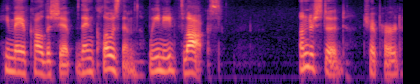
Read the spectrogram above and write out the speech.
he may have called the ship. Then close them. We need Phlox. Understood, Trip heard.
